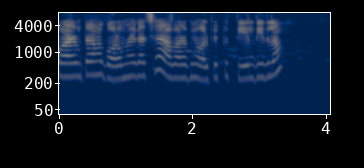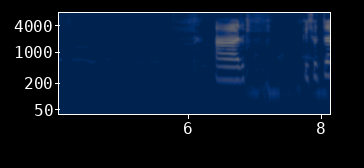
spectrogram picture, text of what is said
কড়াইটা আমার গরম হয়ে গেছে, আবার আমি অল্প একটু তেল দিয়ে দিলাম। আর কিছুটা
